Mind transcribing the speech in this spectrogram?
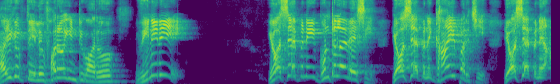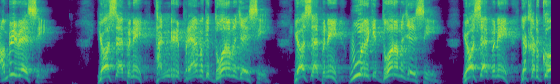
ఐగుప్తీయులు ఫరో ఇంటి వారు వినిరి యోసేపుని గుంటలో వేసి యోసేపుని గాయపరిచి యోసేపుని అమ్మివేసి యోసేపుని తండ్రి ప్రేమకి దూరం చేసి యోసేపుని ఊరికి దూరం చేసి యోసేపుని ఎక్కడికో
